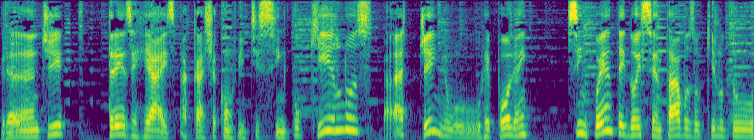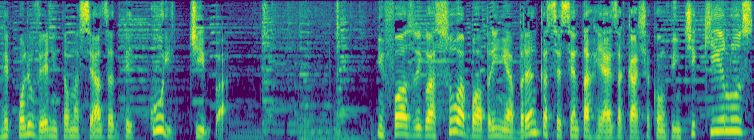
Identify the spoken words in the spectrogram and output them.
grande, R$ reais a caixa com 25 quilos. Baratinho o repolho, hein? 52 centavos o quilo do repolho verde, então, na Ceasa de Curitiba. Em Foz do Iguaçu, abobrinha branca, R$ 60,00 a caixa com 20 quilos.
